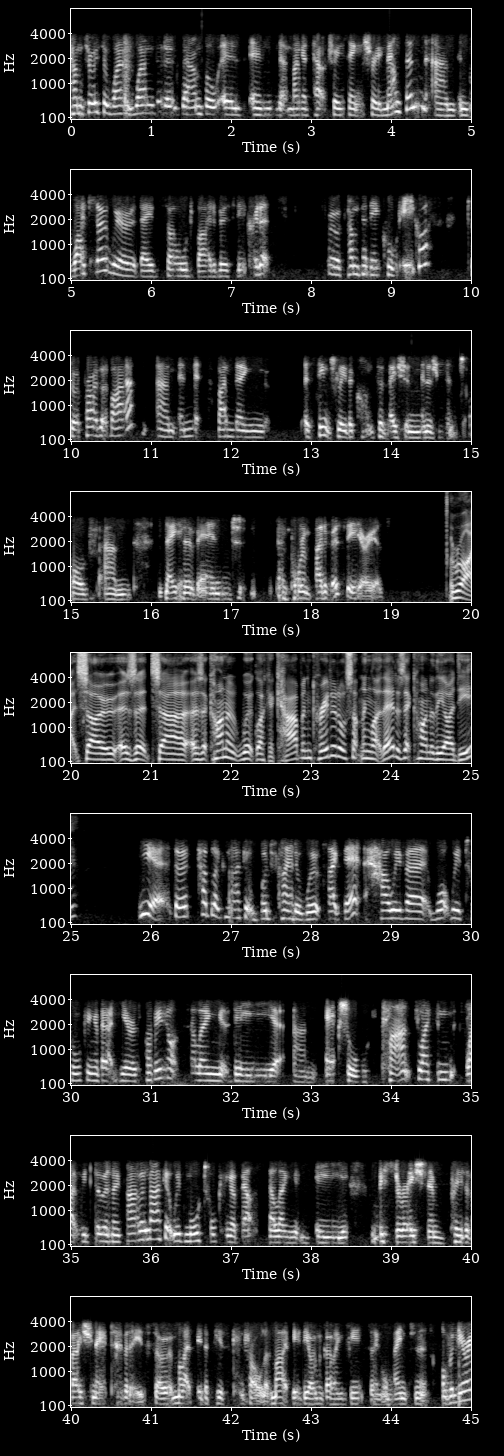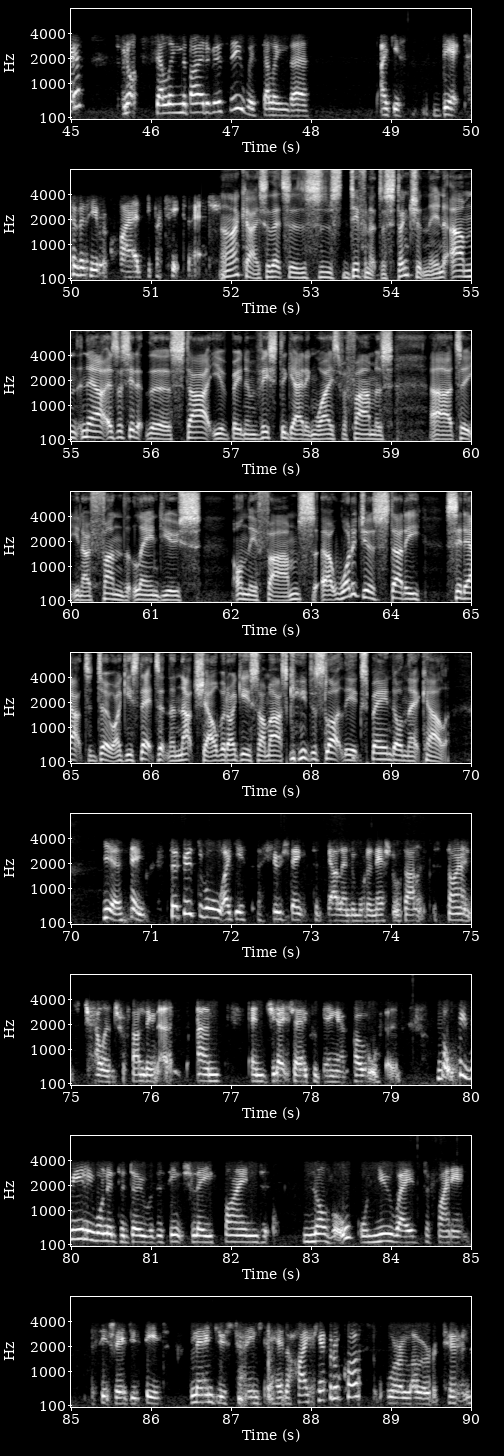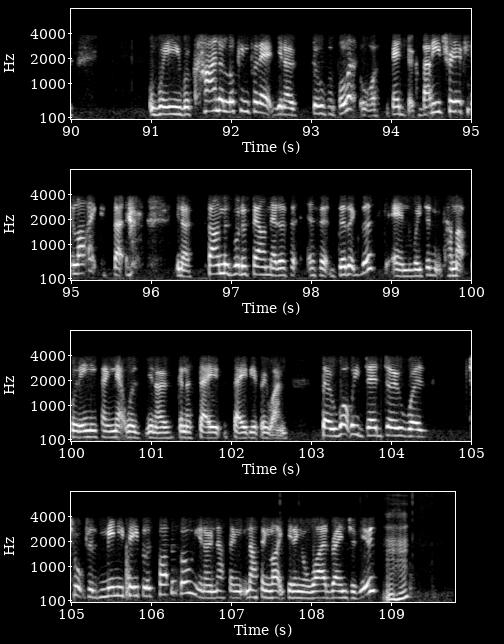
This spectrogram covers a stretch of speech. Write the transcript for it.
come through. So one one good example is in Maungatautari Sanctuary Mountain um, in Waikato, where they've sold biodiversity credits through a company called Ekos to a private buyer, um, and that's funding essentially the conservation management of um, native and important biodiversity areas. Right. So is it uh, is it kind of work like a carbon credit or something like that? Is that kind of the idea? Yeah, so a public market would kind of work like that. However, what we're talking about here is probably not selling the um, actual plants like in, like we do in a carbon market. We're more talking about selling the restoration and preservation activities. So it might be the pest control, it might be the ongoing fencing or maintenance of an area. So we're not selling the biodiversity, we're selling the I guess, the activity required to protect that. Okay, so that's a definite distinction then. Um, now, as I said at the start, you've been investigating ways for farmers uh, to, you know, fund land use on their farms. Uh, what did your study set out to do? I guess that's it in a nutshell, but I guess I'm asking you to slightly expand on that, Carla. Yeah, thanks. So first of all, I guess a huge thanks to the Land and Water National Science Challenge for funding this. Um, and GHA for being our co-authors. What we really wanted to do was essentially find novel or new ways to finance, essentially, as you said, land use change that has a high capital cost or a lower return. We were kind of looking for that, you know, silver bullet or magic money tree, if you like. But, you know, farmers would have found that if it, if it did exist, and we didn't come up with anything that was, you know, going to save save everyone. So what we did do was talk to as many people as possible. You know, nothing nothing like getting a wide range of views. Mm-hmm.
